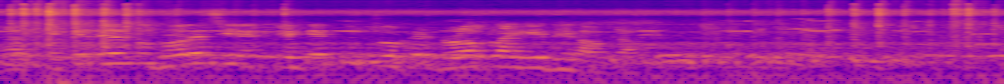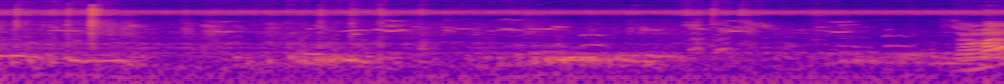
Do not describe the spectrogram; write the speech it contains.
আর একে যেহেতু ধরেছি একে একটু চোখে ড্রপ লাগিয়ে দিই হালকা দাঁড়া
